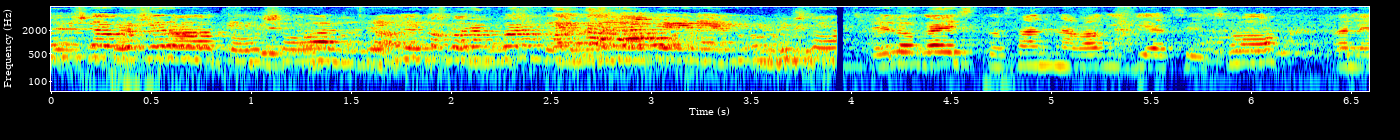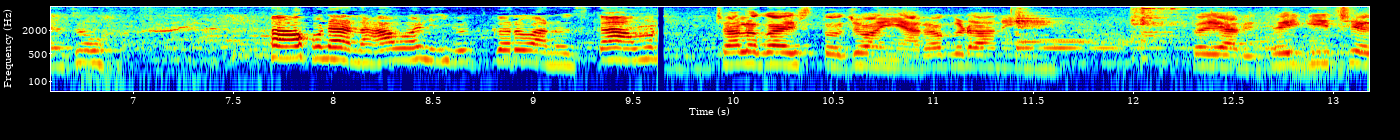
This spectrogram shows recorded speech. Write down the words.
જય શ્રી કૃષ્ણ. તો સવાર થઈ ગઈ છે. હેલો ગાઈસ તો સાંજના વાગી ગયા છે છ અને જો આપણા નાહવાની યુદ્ધ કરવાનું છે કામ. ચાલો ગાઈસ તો જો અહીંયા રગડાની તૈયારી થઈ ગઈ છે.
